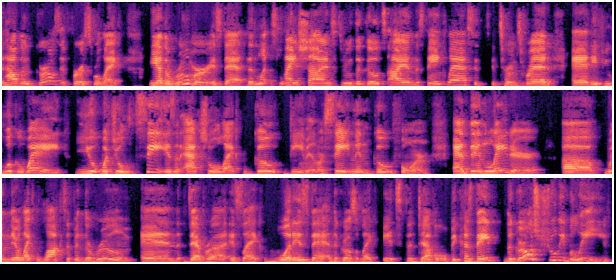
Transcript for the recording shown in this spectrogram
how the girls at first were like, yeah, the rumor is that the light shines through the goat's eye in the stained glass, it, it turns red, and if you look away, you what you'll see is an actual like goat demon or Satan in goat form, and then later. Uh, when they're like locked up in the room, and Deborah is like, "What is that?" and the girls are like, "It's the devil," because they, the girls, truly believe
